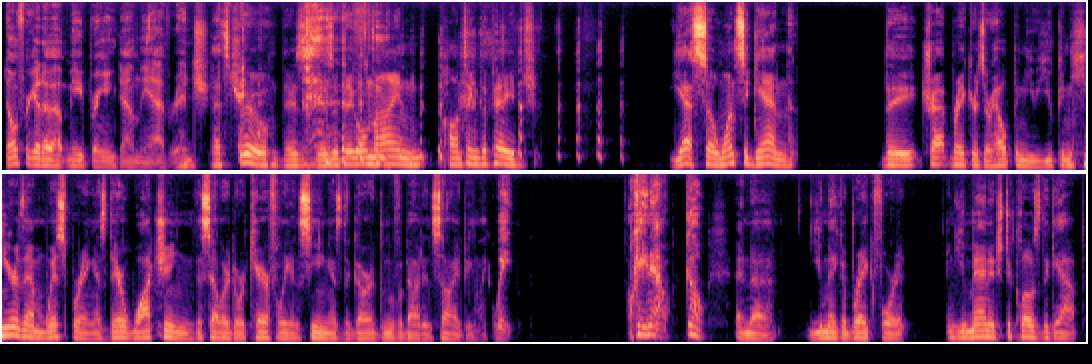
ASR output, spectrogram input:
Don't forget about me bringing down the average. That's true. There's there's a big old nine haunting the page. Yes, so once again, the trap breakers are helping you. You can hear them whispering as they're watching the cellar door carefully and seeing as the guards move about inside, being like, wait. Okay, now, go. And uh, you make a break for it, and you manage to close the gap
